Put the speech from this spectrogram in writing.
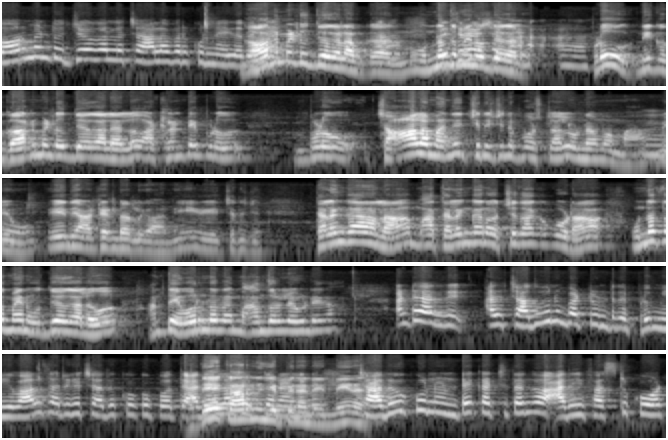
గవర్నమెంట్ ఉద్యోగాల్లో చాలా వరకు ఉన్నాయి కదా. గవర్నమెంట్ ఉద్యోగాలు ఉన్నతమైన ఉద్యోగాలు. ఇప్పుడు నీకు గవర్నమెంట్ ఉద్యోగాలలో అట్లంటే ఇప్పుడు ఇప్పుడు చాలా మంది చిన్న చిన్న పోస్టులలో ఉన్నామమ్మా మేము. ఏది అటెండర్లు కానీ చిన్న చిన్న. తెలంగాణలో మా తెలంగాణ వచ్చేదాకా కూడా ఉన్నతమైన ఉద్యోగాలు అంత ఎవరున్నారమ్మా ఆంధ్రలో ఉండేగా? అంటే అది అది చదువుని బట్టి ఉంటుంది. ఇప్పుడు మీ వాళ్ళు సరిగా చదువుకోకపోతే అదే కారణం చెప్పిన చదువుకుని ఉంటే ఖచ్చితంగా అది ఫస్ట్ కోట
